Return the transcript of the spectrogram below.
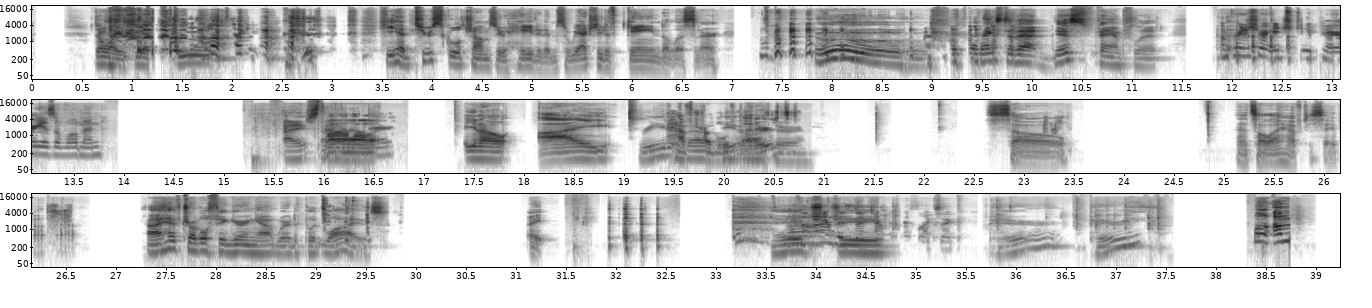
don't worry. He had Well, two, second- he had two school chums who hated him, so we actually just gained a listener. Ooh. Thanks to that this pamphlet. i'm pretty sure hg Parry is a woman I Just throwing that out Uh, there. You know, I read have trouble with letters. author. so that's all I have to say about that. I have trouble figuring out where to put Y's. Right. Well, I was the HG term dyslexic. Parry? Well, on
